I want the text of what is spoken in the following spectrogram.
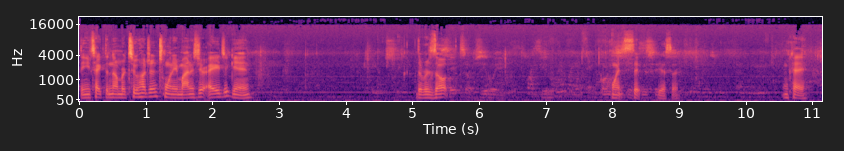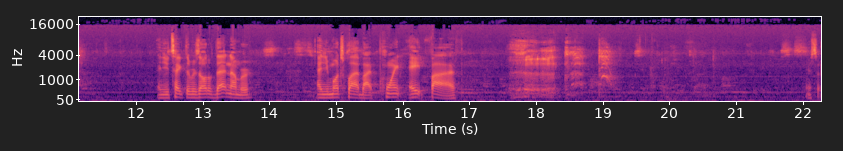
Then you take the number 220 minus your age again. The result 0.6. Yes, sir. Okay. And you take the result of that number and you multiply it by 0.85. Yes, sir.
